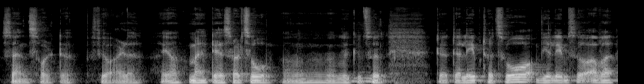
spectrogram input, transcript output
sein sollte für alle. Ja, mein, der ist halt so. Gibt's halt, der, der lebt halt so, wir leben so, aber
